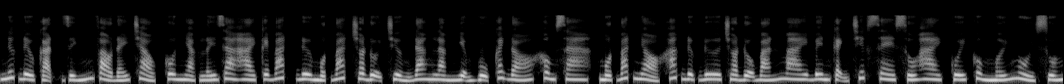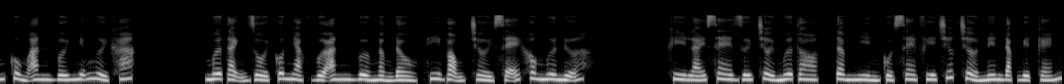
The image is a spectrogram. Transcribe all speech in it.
nước đều cạn dính vào đáy chảo. Côn nhạc lấy ra hai cái bát đưa một bát cho đội trưởng đang làm nhiệm vụ cách đó không xa, một bát nhỏ khác được đưa cho độ bán mai bên cạnh chiếc xe số 2 cuối cùng mới ngồi xuống cùng ăn với những người khác. Mưa tạnh rồi côn nhạc vừa ăn vừa ngẩng đầu, hy vọng trời sẽ không mưa nữa. Khi lái xe dưới trời mưa to, tầm nhìn của xe phía trước trở nên đặc biệt kém,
